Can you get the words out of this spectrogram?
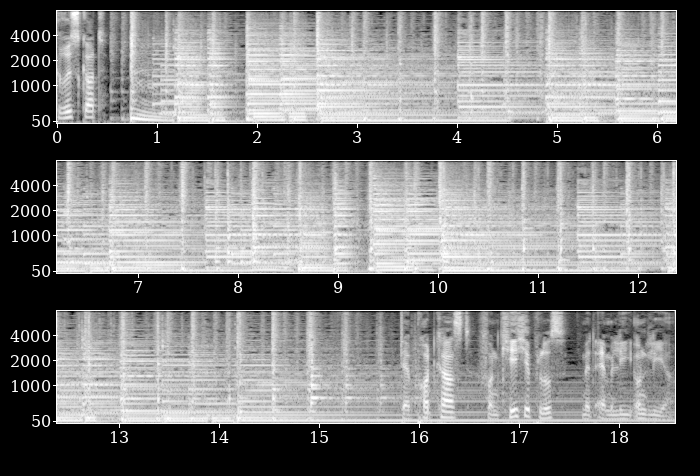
Grüß Gott. Der Podcast von Kirche Plus mit Emily und Lia.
